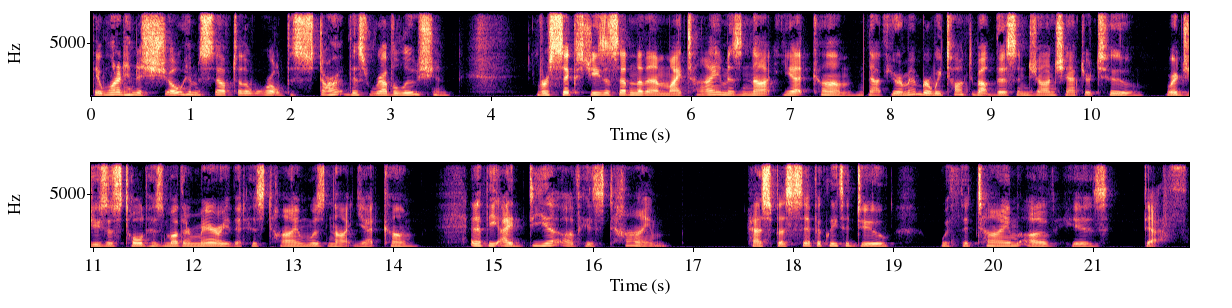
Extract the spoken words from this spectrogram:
They wanted him to show himself to the world, to start this revolution. Verse 6 Jesus said unto them, My time is not yet come. Now, if you remember, we talked about this in John chapter 2, where Jesus told his mother Mary that his time was not yet come. And that the idea of his time has specifically to do with the time of his death.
